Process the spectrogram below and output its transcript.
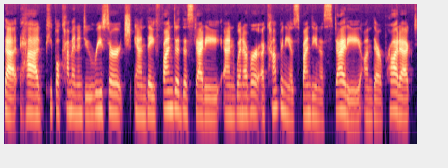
that had people come in and do research and they funded the study. And whenever a company is funding a study on their product,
